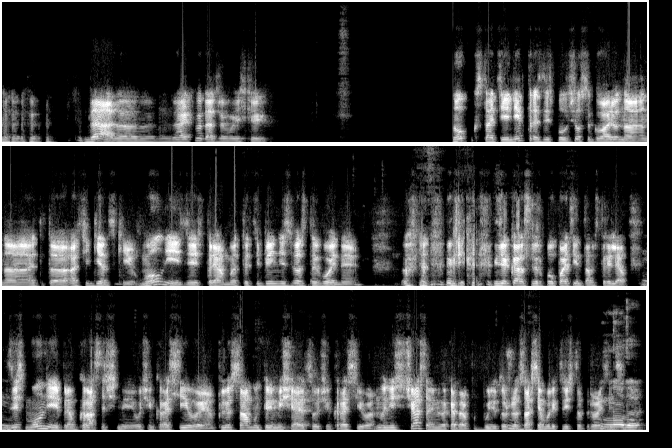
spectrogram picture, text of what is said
Да, да, да. А куда же вы еще ну, кстати, электро здесь получился, говорю, на, на этот э, офигенский. Молнии здесь прям, это тебе не Звездные войны где, где Карслер Палпатин там стрелял. Здесь молнии прям красочные, очень красивые. Плюс сам он перемещается очень красиво. Ну, не сейчас, а именно когда будет уже совсем в электричество превратиться. Ну да.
